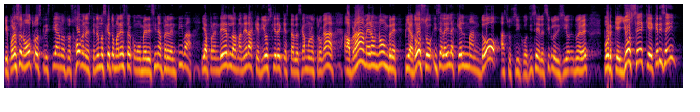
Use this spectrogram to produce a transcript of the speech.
y por eso nosotros cristianos, los jóvenes, tenemos que tomar esto como medicina preventiva y aprender la manera que Dios quiere que establezcamos nuestro hogar. Abraham era un hombre piadoso, dice la isla que él mandó a sus hijos, dice el siglo XIX, porque yo sé que, ¿qué dice ahí?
